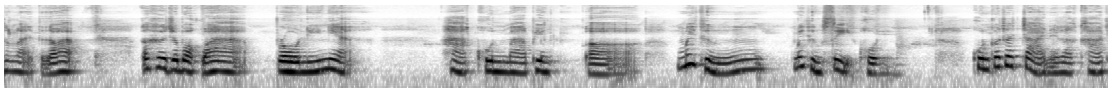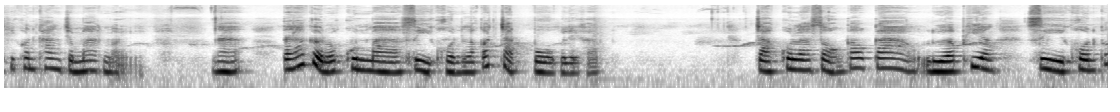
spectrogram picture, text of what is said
เท่าไหร่ แต่ว่า ก็คือจะบอกว่าโปรนี้เนี่ย หากคุณมาเพียงไม่ถึงไม่ถึงสี่คน คุณก็จะจ่ายในราคาที่ค่อนข้างจะมากหน่อยนะ แต่ถ้าเกิดว่าคุณมาสี่คนแล้วก็จัดโปรไปเลยครับ จากคนละ 299 เหลือเพียง 4 คนก็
